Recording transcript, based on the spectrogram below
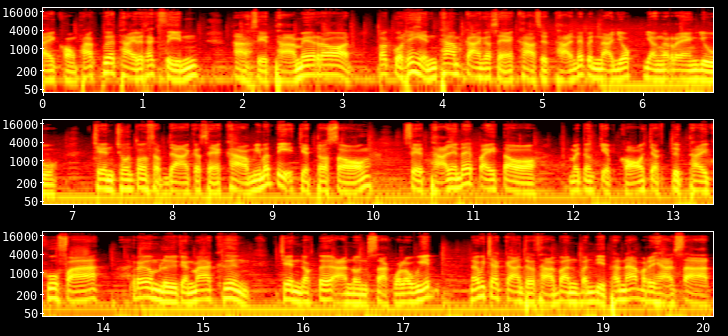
ดๆของพรรคเพื่อไทยและทักษิณหากเศรษฐาไม่รอด ปรากฏให้เห็นท่ามกลางกระแสข่าวเศรษฐาได้เป็นนายกยังแรงอยู่ เช่นช่วงต้นสัปดาห์กระแสข่าวมีมติ 7 ต่อ 2 เศรษฐายังได้ไปต่อ ไม่ต้องเก็บของจากตึกไทยคู่ฟ้า เริ่มลือกันมากขึ้น เช่น ดรอานนท์ศักดิ์วรวิทย์นักวิชาการจากสถาบันบัณฑิตพระนบริหารศาสตร์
